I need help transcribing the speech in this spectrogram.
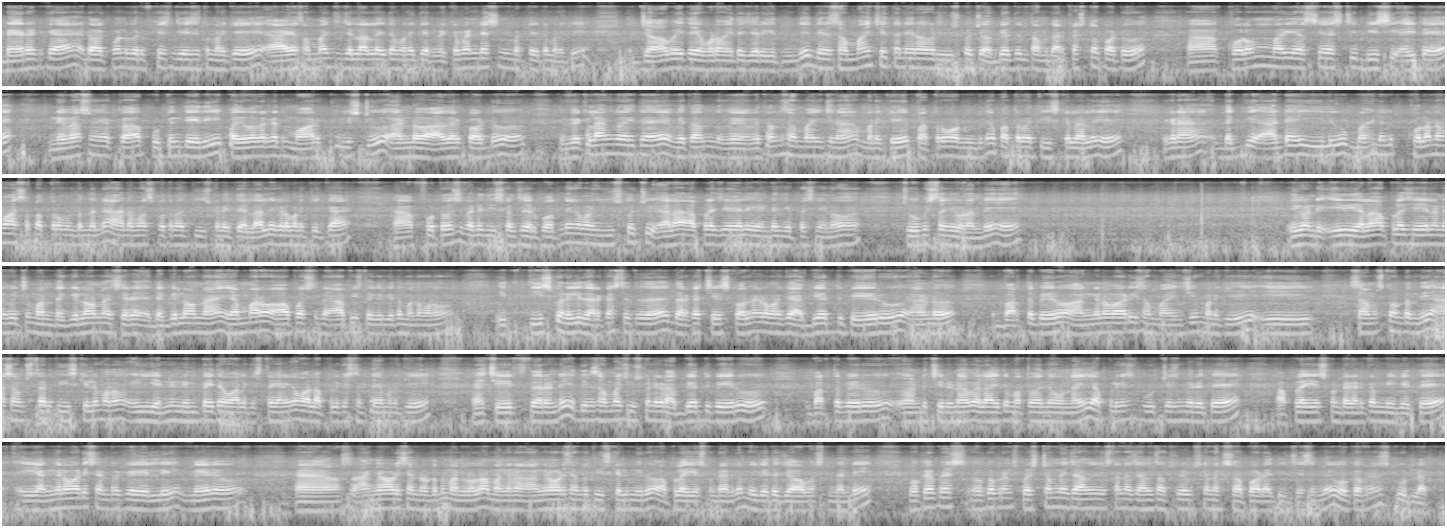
డైరెక్ట్గా డాక్యుమెంట్ వెరిఫికేషన్ చేసి అయితే మనకి ఆయా సంబంధించిన జిల్లాల్లో అయితే మనకి రికమెండేషన్ బట్టి అయితే మనకి జాబ్ అయితే ఇవ్వడం అయితే జరుగుతుంది దీనికి సంబంధించి అయితే నేను అక్కడ చూసుకోవచ్చు. అభ్యర్థులు తమ దరఖాస్తుతో పాటు కులం మరియు ఎస్సీ ఎస్టీ బీసీ అయితే నివాసం యొక్క పుట్టిన తేదీ పదవ తరగతి mark list and Aadhaar card. వికలాంగులు అయితే వితన్ వితాన్ సంబంధించిన మనకి పత్రం ఒకటి ఉంటుంది. ఆ పత్రం అయితే తీసుకెళ్ళాలి. ఇక్కడ దగ్గర అంటే వీళ్ళు మహిళలు కుల నివాస పత్రం ఉంటుందండి. ఆ నివాస పత్రం అయితే తీసుకొని అయితే వెళ్ళాలి. ఇక్కడ మనకి ఇంకా ఫొటోస్ ఇవన్నీ తీసుకెళ్తే సరిపోతుంది. ఇక్కడ మనం చూసుకోవచ్చు ఎలా అప్లై చేయాలి ఏంటని చెప్పేసి నేను చూపిస్తాను చూడండి. ఇదిగోండి ఇది ఎలా అప్లై చేయాలని వచ్చి మన దగ్గరలో ఉన్న సరే దగ్గరలో ఉన్న ఎంఆర్ఓ ఆఫీస్ ఆఫీస్ దగ్గరికి అయితే మనం మనం ఇది తీసుకొని వెళ్ళి దరఖాస్తు అయితే దరఖాస్తు చేసుకోవాలి ఇక్కడ మనకి అభ్యర్థి పేరు అండ్ భర్త పేరు అంగన్వాడీకి సంబంధించి మనకి ఈ సంస్థ ఉంటుంది. ఆ సంస్థ తీసుకెళ్ళి మనం ఇవన్నీ నింపి అయితే వాళ్ళకి ఇస్తే కనుక వాళ్ళ అప్లికేషన్ అయితే మనకి చేర్చుతారండి. దీనికి సంబంధించి చూసుకుంటే ఇక్కడ అభ్యర్థి పేరు భర్త పేరు అంటే చిరునామా ఇలా అయితే మొత్తం అన్నీ ఉన్నాయి. అప్లికేషన్ పూర్తి చేసి మీరైతే అప్లై చేసుకుంటే కనుక మీకైతే ఈ అంగన్వాడీ సెంటర్కి వెళ్ళి నేను అంగన్వాడీ సెంటర్ ఉంటుంది మనలో అంగన అంగన్వాడీ సెంటర్ తీసుకెళ్ళి మీరు అప్లై చేసుకుంటే కనుక మీకైతే జాబ్ వస్తుందండి. Okay friends okay friends first time నేను ఛానల్ చూస్తాను నా ఛానల్ సబ్స్క్రైబ్స్ నాకు సపోర్ట్ అయితే ఇచ్చేసింది. Okay friends good luck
